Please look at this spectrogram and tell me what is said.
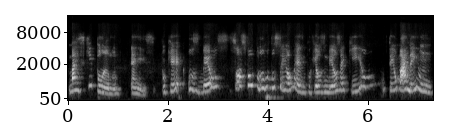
mas que plano é esse? Porque os meus, só se for o plano do Senhor mesmo, porque os meus aqui eu não tenho mais nenhum.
